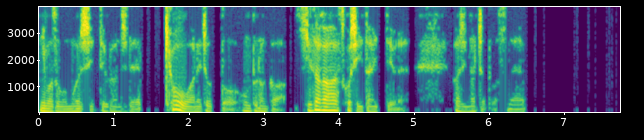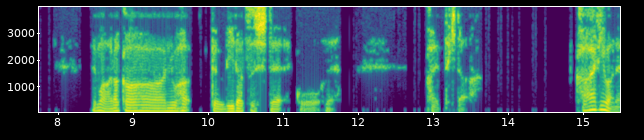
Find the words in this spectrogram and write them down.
荷物も重いしっていう感じで、今日はね、ちょっと、ほんとなんか、膝が少し痛いっていうね、感じになっちゃってますね。で、まあ、荒川には離脱して、こうね、帰ってきた。帰りはね、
